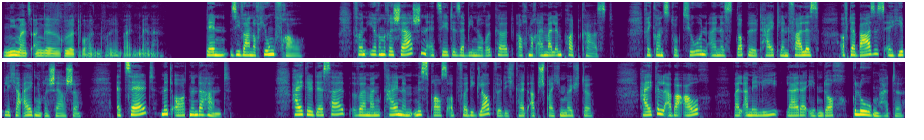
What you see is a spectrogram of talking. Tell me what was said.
niemals angerührt worden von den beiden Männern. Denn sie war noch Jungfrau. Von ihren Recherchen erzählte Sabine Rückert auch noch einmal im Podcast. Rekonstruktion eines doppelt heiklen Falles auf der Basis erheblicher Eigenrecherche. Erzählt mit ordnender Hand. Heikel deshalb, weil man keinem Missbrauchsopfer die Glaubwürdigkeit absprechen möchte. Heikel aber auch, weil Amelie leider eben doch gelogen hatte.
